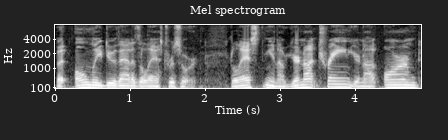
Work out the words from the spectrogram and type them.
but only do that as a last resort. The last, you know, you're not trained, you're not armed,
